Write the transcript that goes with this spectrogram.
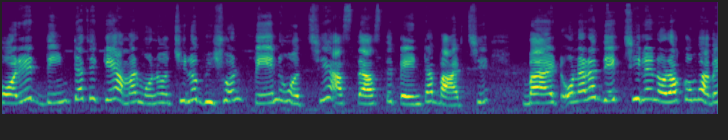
পরের দিনটা থেকে আমার মনে হচ্ছিল ভীষণ পেন হচ্ছে, আস্তে আস্তে পেনটা বাড়ছে। বাট ওনারা দেখছিলেন ওরকমভাবে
